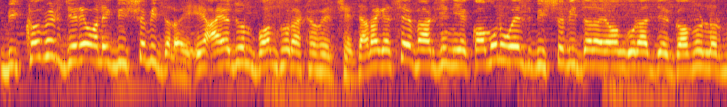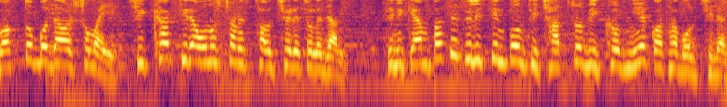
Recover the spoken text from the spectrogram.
বিক্ষোভের জেরে অনেক বিশ্ববিদ্যালয়ে এ আয়োজন বন্ধ রাখা হয়েছে। জানা গেছে, ভার্জিনিয়া কমনওয়েলথ বিশ্ববিদ্যালয় অঙ্গরাজ্যের গভর্নর বক্তব্য দেওয়ার সময় শিক্ষার্থীরা অনুষ্ঠান স্থল ছেড়ে চলে যান। তিনি ক্যাম্পাসে ফিলিস্তিনপন্থী ছাত্র বিক্ষোভ নিয়ে কথা বলছিলেন।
